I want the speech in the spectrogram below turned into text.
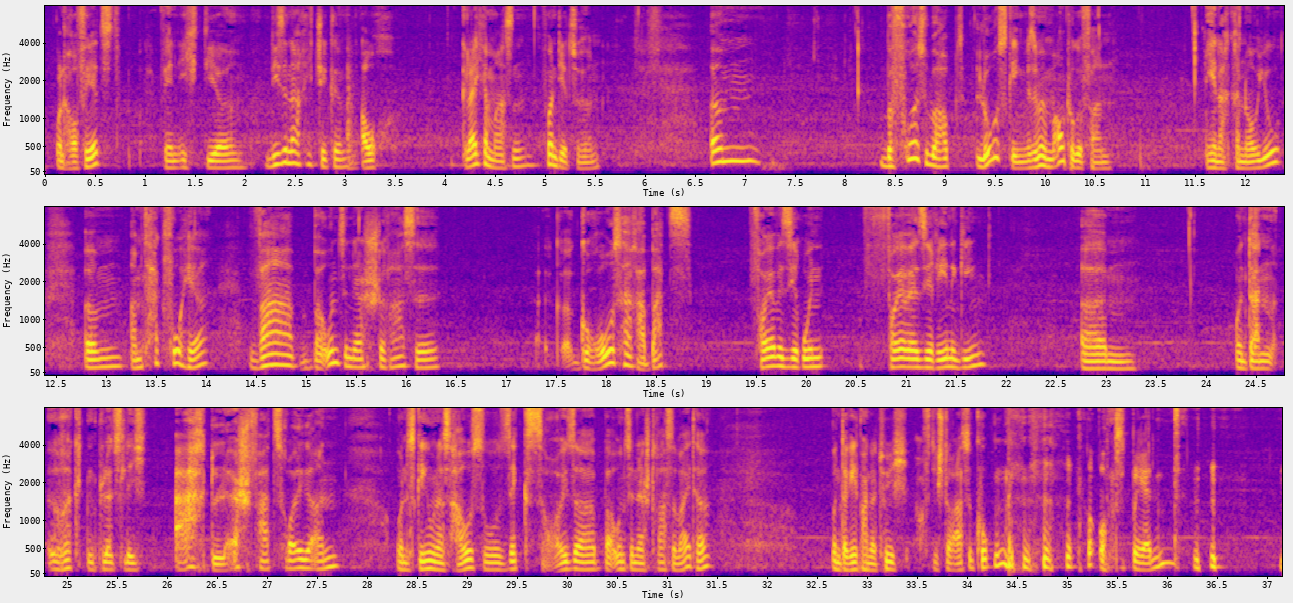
Und hoffe jetzt, wenn ich dir diese Nachricht schicke, auch gleichermaßen von dir zu hören. Ähm, bevor es überhaupt losging, wir sind mit dem Auto gefahren, hier nach Canobbio, ähm, am Tag vorher war bei uns in der Straße äh, großer Rabatz, Feuerwehrsirene, Feuerwehrsirene ging ähm, und dann rückten plötzlich acht Löschfahrzeuge an und es ging um das Haus, so sechs Häuser bei uns in der Straße weiter. Und da geht man natürlich auf die Straße gucken, ob es brennt.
